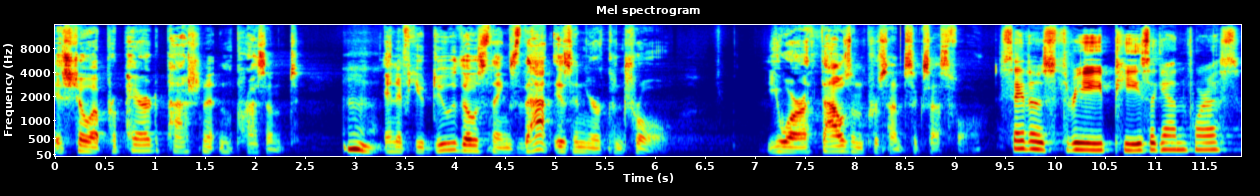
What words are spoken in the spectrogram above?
is show up prepared, passionate, and present. Mm. And if you do those things, that is in your control. You are a thousand percent successful. Say those three P's again for us.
